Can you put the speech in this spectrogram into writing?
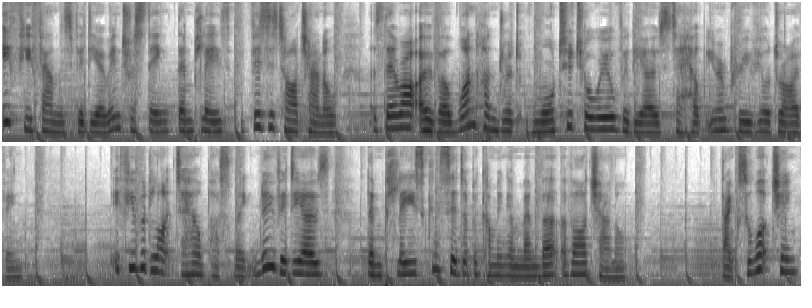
If you found this video interesting, then please visit our channel as there are over 100 more tutorial videos to help you improve your driving. If you would like to help us make new videos, then please consider becoming a member of our channel. Thanks for watching.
